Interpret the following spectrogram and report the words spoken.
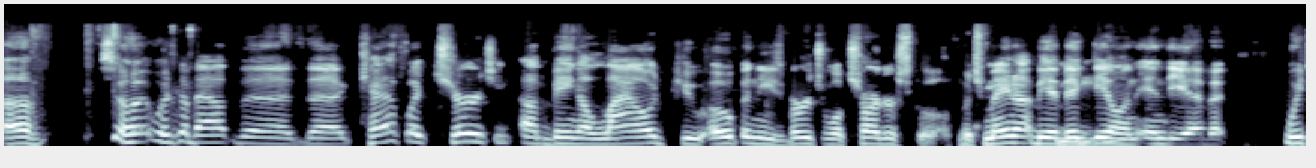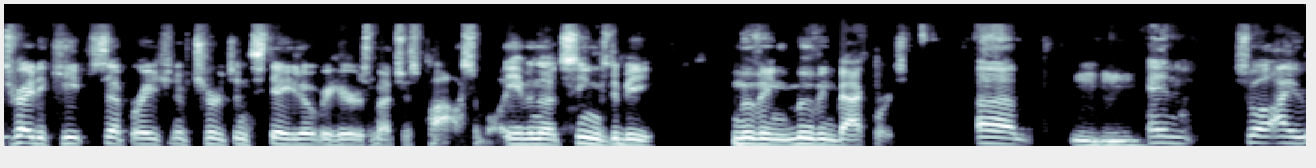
of. So it was about the the Catholic Church uh, being allowed to open these virtual charter schools, which may not be a big mm-hmm. deal in India, but we try to keep separation of church and state over here as much as possible, even though it seems to be moving moving backwards. Um, mm-hmm. And so I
